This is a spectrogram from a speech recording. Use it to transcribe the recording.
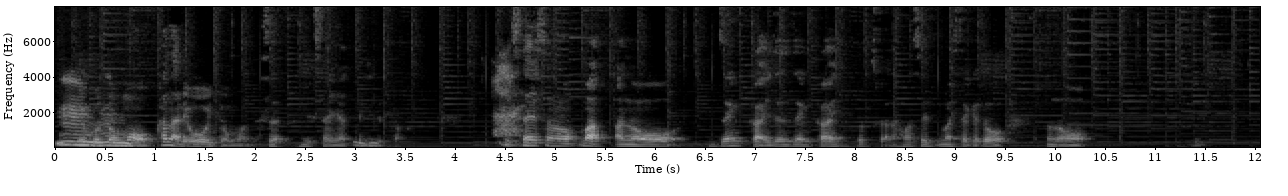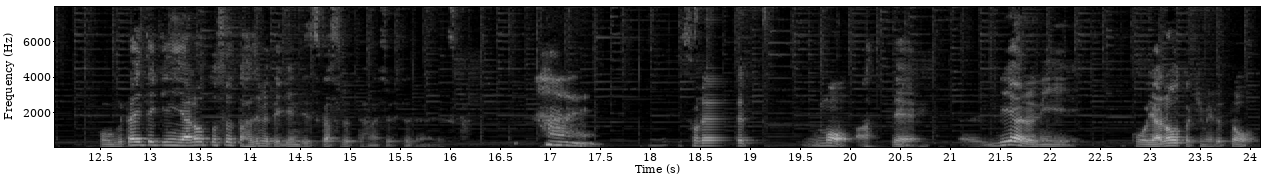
ということもかなり多いと思うんです。実際やってみると。実はい。際その、まあ、あの、前回、前々回、どっちかな？忘れてましたけど、その、こう具体的にやろうとすると初めて現実化するって話をしたじゃないですか。はい。それもあって、リアルにこうやろうと決めると、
